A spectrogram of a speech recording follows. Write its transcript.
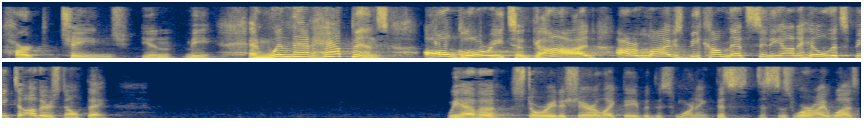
heart change in me. And when that happens, all glory to God, our lives become that city on a hill that speak to others, don't they? We have a story to share like David this morning. This, this is where I was.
